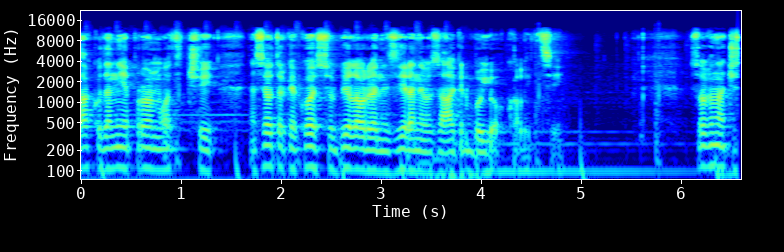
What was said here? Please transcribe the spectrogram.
tako da nije problem otići na sve utrke koje su bile organizirane u Zagrebu i okolici. Stoga, znači,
